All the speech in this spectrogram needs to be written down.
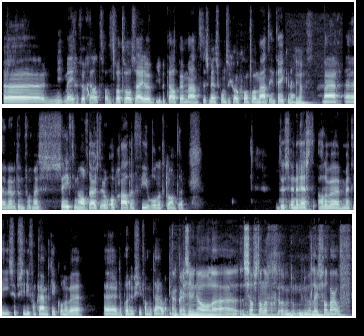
Uh, niet mega veel geld, want wat we al zeiden, je betaalt per maand. Dus mensen konden zich ook gewoon voor een maand intekenen. Ja. Maar uh, we hebben toen volgens mij 17.500 euro opgehaald en 400 klanten. Dus, en de rest hadden we met die subsidie van Climate Kick konden we uh, de productie van betalen. Oké, okay, zijn jullie nou al zelfstandig, levensvatbaar of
